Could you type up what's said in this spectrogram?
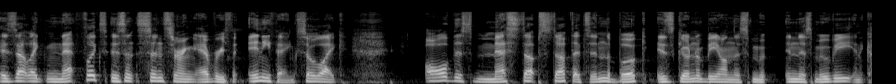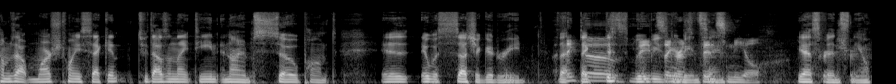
is that like netflix isn't censoring everything anything so like all this messed up stuff that's in the book is going to be on this mo- in this movie and it comes out march 22nd 2019 and i am so pumped it is it was such a good read I think the lead singer is Vince Neil. yes vince neil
